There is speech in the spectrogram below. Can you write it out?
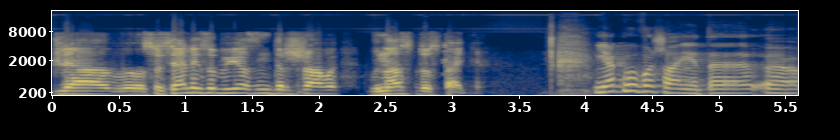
для соціальних зобов'язань держави. В нас достатньо. Як ви вважаєте, е,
